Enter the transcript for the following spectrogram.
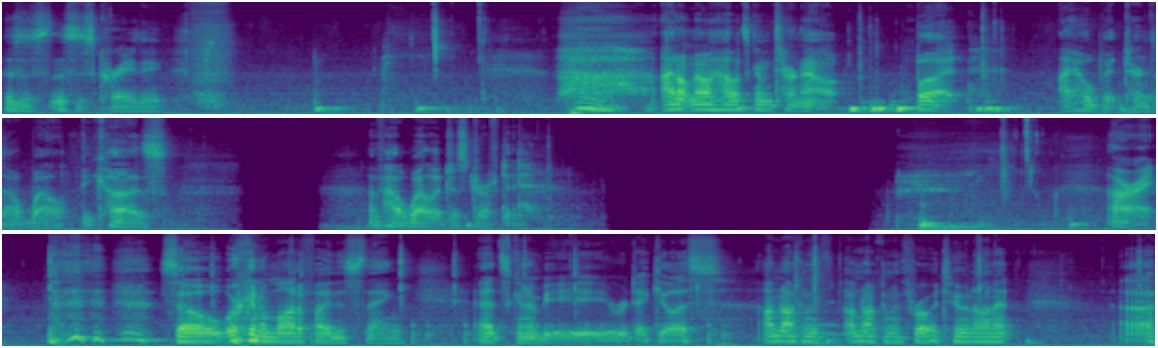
This is this is crazy. I don't know how it's going to turn out, but I hope it turns out well because of how well it just drifted. All right. so we're going to modify this thing. It's going to be ridiculous. I'm not going to I'm not going to throw a tune on it. Uh,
